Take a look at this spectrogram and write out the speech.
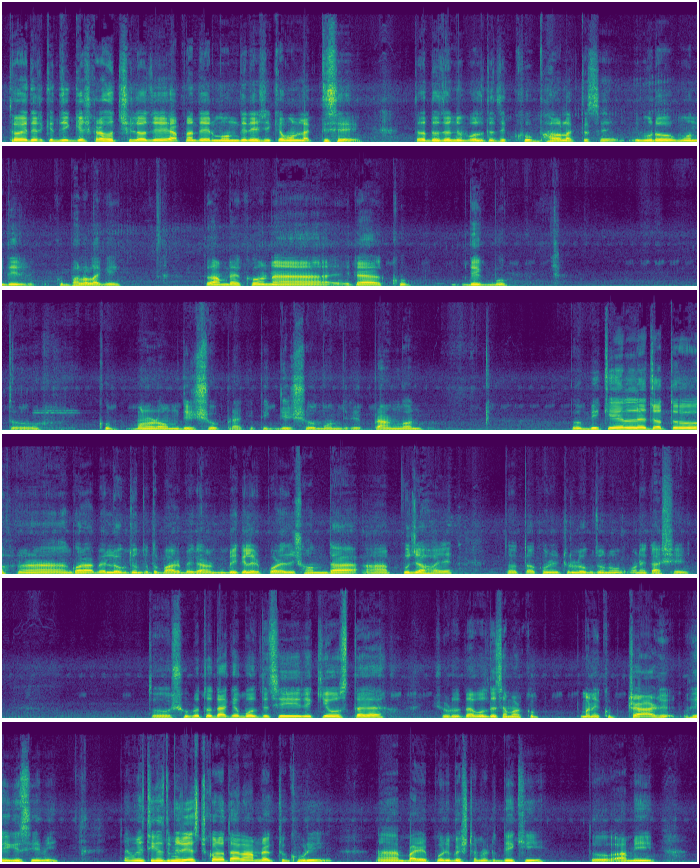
তো এদেরকে জিজ্ঞেস করা হচ্ছিল যে, আপনাদের মন্দিরে এসে কেমন লাগতেছে? তো দুজনে বলতেছে খুব ভালো লাগতেছে। ইমুরও মন্দির খুব ভালো লাগে। তো আমরা এখন এটা খুব দেখব। তো খুব মনোরম দৃশ্য, প্রাকৃতিক দৃশ্য, মন্দিরের প্রাঙ্গণ। তো বিকেল যত গড়াবে, লোকজন তত বাড়বে, কারণ বিকেলের পরে যে সন্ধ্যা পূজা হয়, তো তখন একটু লোকজনও অনেক আসে। তো সুব্রত দাকে বলতেছি যে, কী অবস্থা? সুব্রত দা বলতেছে, আমার খুব মানে খুব টায়ার্ড হয়ে গেছি আমি। তো আমি ঠিক আছে, তুমি রেস্ট করো, তাহলে আমরা একটু ঘুরি। বাইরের পরিবেশটা আমরা একটু দেখি। তো আমি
